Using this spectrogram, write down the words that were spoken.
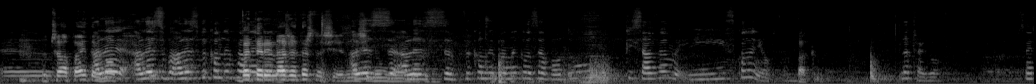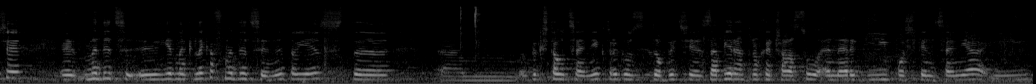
e, To trzeba pamiętać, ale, ale, z, ale z wykonywanego, Weterynarze też na, na ale siebie z, mówią. ale z wykonywanego zawodu pisarzem i szkoleniowcem. Tak. Dlaczego? W sensie y, medycy, y, jednak lekarz medycyny to jest y, em, wykształcenie, którego zdobycie zabiera trochę czasu, energii, poświęcenia i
